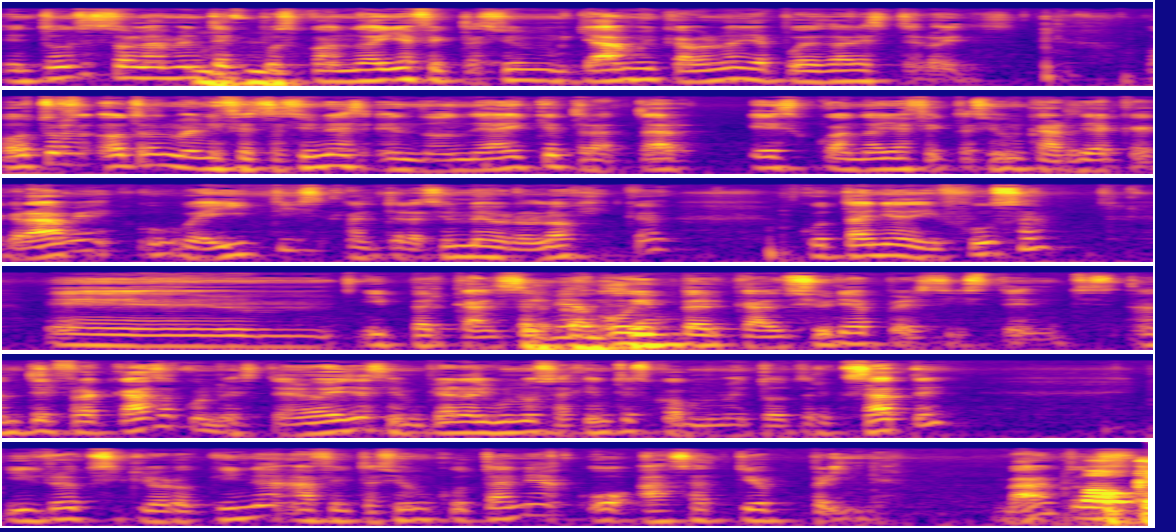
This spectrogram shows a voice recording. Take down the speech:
Entonces solamente pues cuando hay afectación ya muy cabrona ya puedes dar esteroides. Otros, otras manifestaciones en donde hay que tratar es cuando hay afectación cardíaca grave, uveitis, alteración neurológica, cutánea difusa, eh, hipercalcemia o hipercalciuria persistentes. Ante el fracaso con esteroides, emplear algunos agentes como metotrexate, hidroxicloroquina, afectación cutánea o azatioprina. ¿Va? ok,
